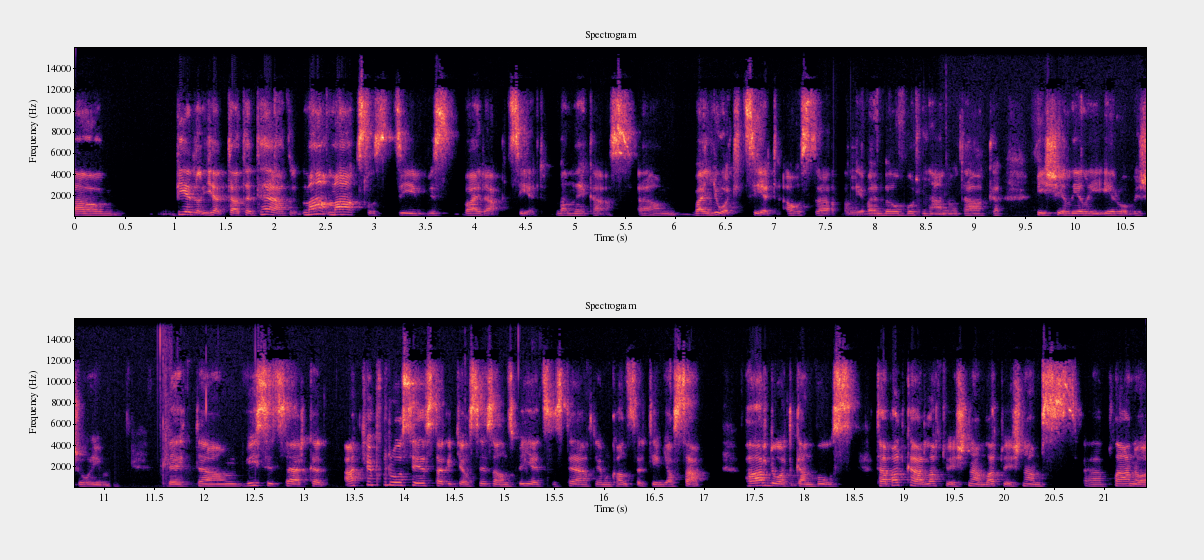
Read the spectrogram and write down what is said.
Um, ja tātad teātris, mā, mākslas dzīve visvairāk ciet, man liekas, um, vai ļoti ciet Austrālijā vai Melburnā no tā, ka bija šie lielie ierobežojumi. Bet um, visi cer, ka atķeprosies, tagad jau sezonas biļetes uz teātriem un koncertiem jau sāk pārdot, gan būs Tāpat kā ar Latviešu namu. Latviešu nams uh, plāno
